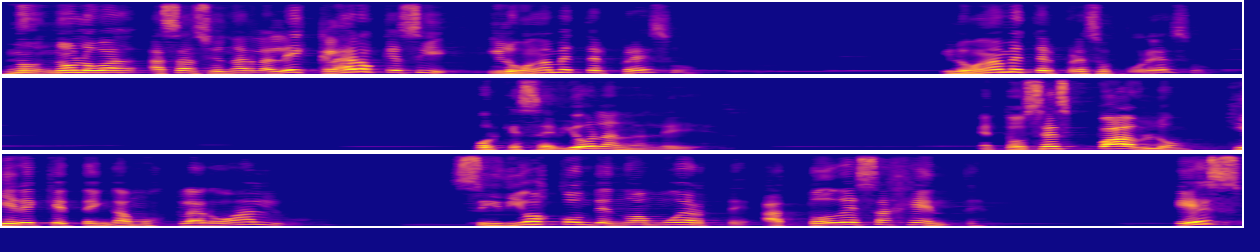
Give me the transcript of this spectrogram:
No, no lo va a sancionar la ley. Claro que sí. Y lo van a meter preso. Y lo van a meter preso por eso. Porque se violan las leyes. Entonces Pablo quiere que tengamos claro algo. Si Dios condenó a muerte a toda esa gente, es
